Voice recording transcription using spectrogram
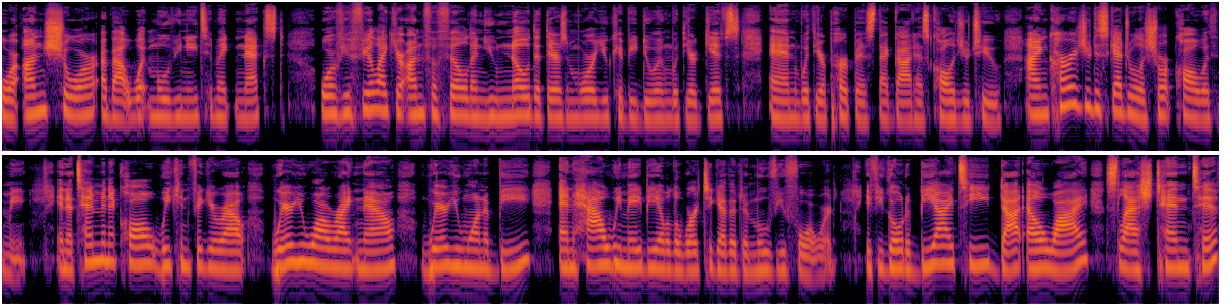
or unsure about what move you need to make next or if you feel like you're unfulfilled and you know that there's more you could be doing with your gifts and with your purpose that God has called you to, I encourage you to schedule a short call with me. In a 10 minute call, we can figure out where you are right now, where you want to be, and how we may be able to work together to move you forward. If you go to bit.ly slash 10tiff,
